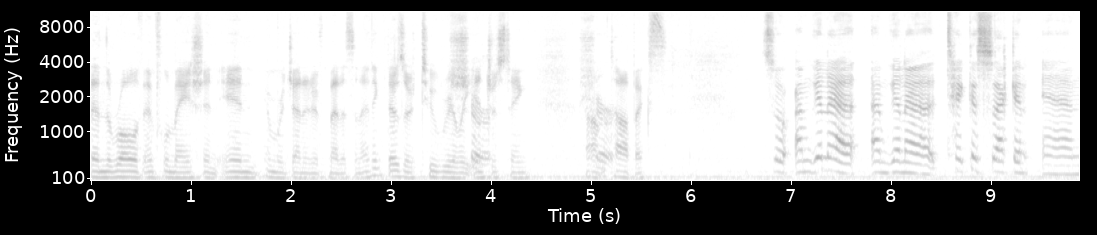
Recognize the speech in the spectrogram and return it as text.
then the role of inflammation in, in regenerative medicine. I think those are two really Sure. interesting um, Sure. topics. So I'm gonna I'm gonna take a second and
